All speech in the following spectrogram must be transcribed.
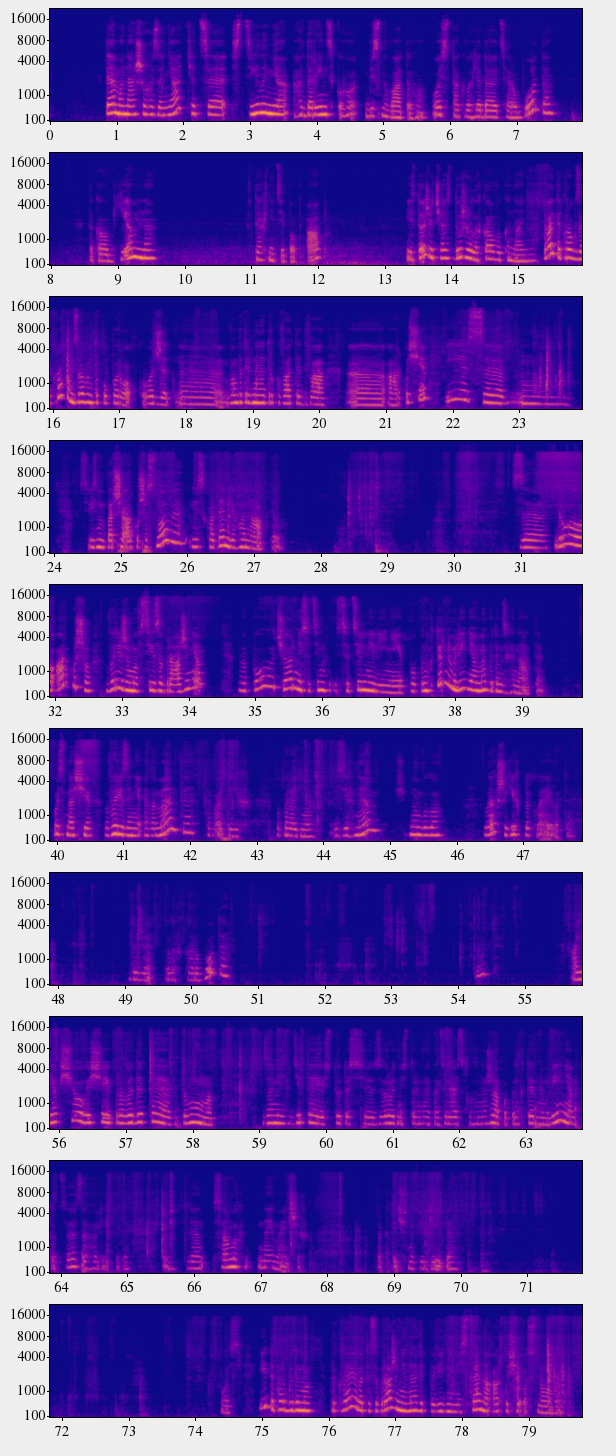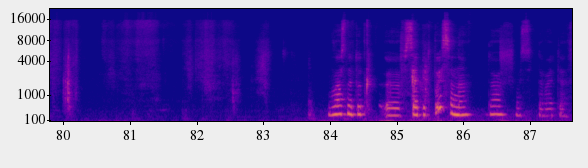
Тема нашого заняття це зцілення гадаринського біснуватого. Ось так виглядає ця робота, така об'ємна, в техніці поп-ап. І в той же час дуже легка у виконанні. Давайте крок за кроком зробимо таку поробку. Отже, е, вам потрібно надрукувати два е, аркуші і з, візьмемо перший аркуш основи і складемо його навпіл. З другого аркушу виріжемо всі зображення е, по чорній суцільній лінії. По пунктирним лініям ми будемо згинати. Ось наші вирізані елементи. Давайте їх попередньо зігнемо, щоб нам було легше їх приклеювати. Дуже легка робота. Тут. А якщо ви ще й проведете вдома замість дітей, ось тут ось зворотньою стороною канцелярського ножа по пунктирним лініям, то це взагалі буде для самих найменших практично підійде. Ось. І тепер будемо приклеювати зображення на відповідні місця на аркуші основи. Власне, тут е, все підписано. Да, ось давайте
